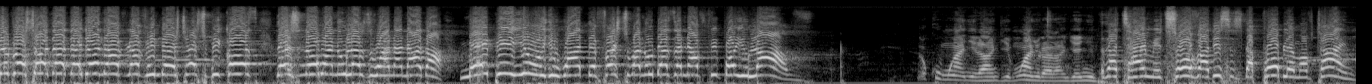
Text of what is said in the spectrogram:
people say that they don't have love in their church because there's no one who loves one another. Maybe you, you are the first one who doesn't have people you love. Irangiye umwanya urarangiye nyine The time it's over. This is the problem of time.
